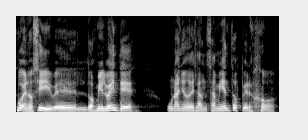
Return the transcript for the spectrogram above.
Bueno, sí, el 2020, un año de lanzamientos, pero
